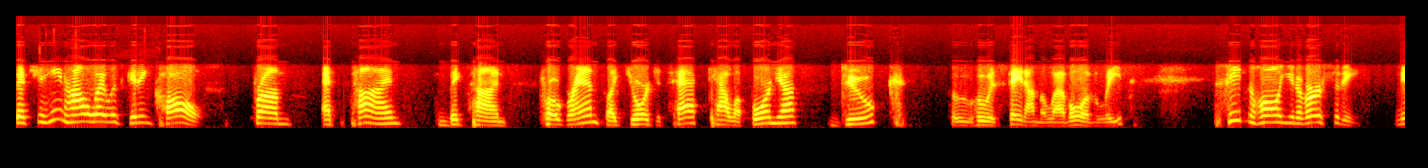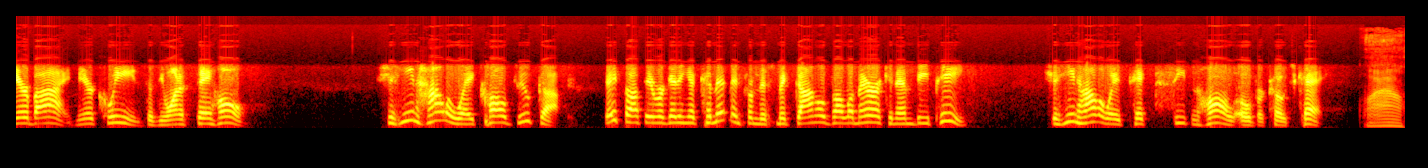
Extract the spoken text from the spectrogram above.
that Shaheen Holloway was getting calls from, at the time, big time programs like Georgia Tech, California, Duke, who, who has stayed on the level of elite, Seton Hall University nearby, near Queens. Does he want to stay home? Shaheen Holloway called Duke up. They thought they were getting a commitment from this McDonald's All American MVP. Shaheen Holloway picked Seton Hall over Coach K. Wow.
